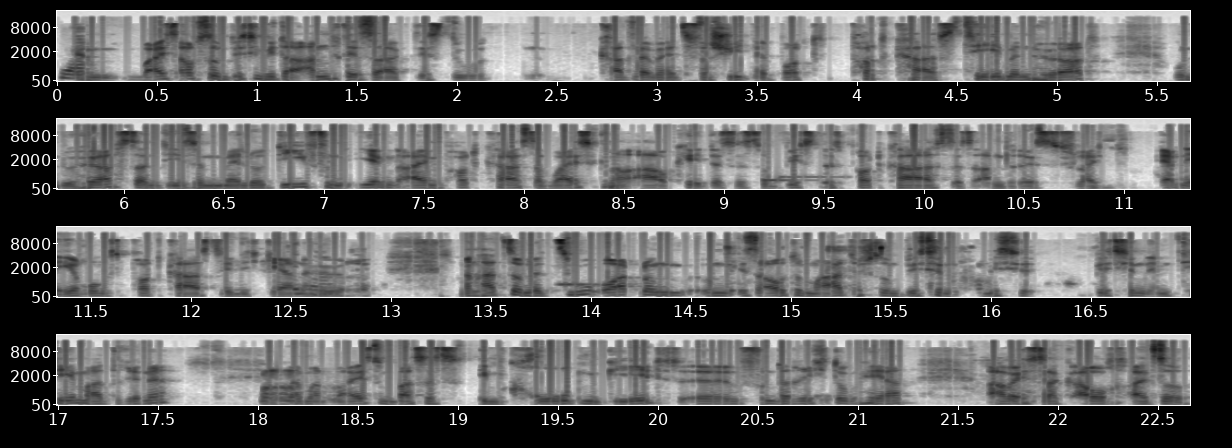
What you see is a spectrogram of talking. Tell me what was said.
Ja. Ähm, weiß auch so ein bisschen, wie der andere sagt, ist du, gerade wenn man jetzt verschiedene Podcast-Themen hört und du hörst dann diese Melodie von irgendeinem Podcast, dann weißt du genau, ah, okay, das ist so ein Business-Podcast, das andere ist vielleicht Ernährungspodcast, den ich gerne genau. höre. Man hat so eine Zuordnung und ist automatisch so ein bisschen, bisschen, im Thema drin, mhm. weil man weiß, um was es im Groben geht äh, von der Richtung her. Aber ich sage auch, also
